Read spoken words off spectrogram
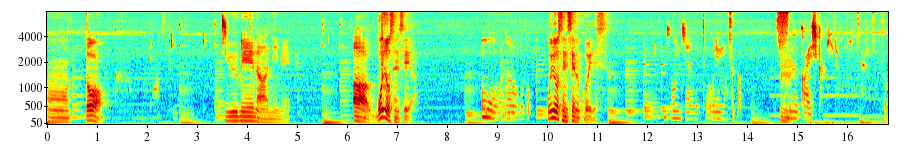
ーんと有名なアニメ。ああ五条先生やおおなるほど。五条先生の声です。存じ上げておりますが数回しか聞いたことございません、そう。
